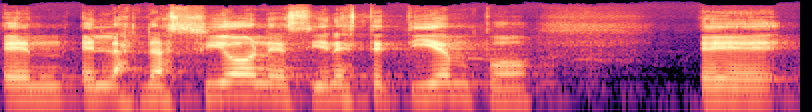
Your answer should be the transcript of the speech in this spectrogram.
en, en las naciones y en este tiempo eh,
